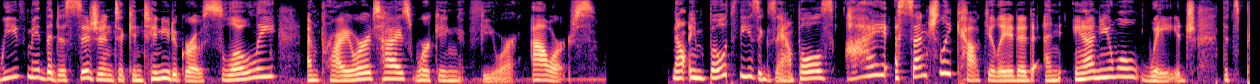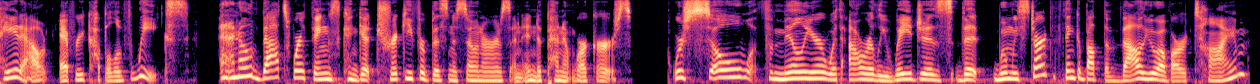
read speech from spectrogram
we've made the decision to continue to grow slowly and prioritize working fewer hours. Now, in both these examples, I essentially calculated an annual wage that's paid out every couple of weeks. And I know that's where things can get tricky for business owners and independent workers. We're so familiar with hourly wages that when we start to think about the value of our time,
